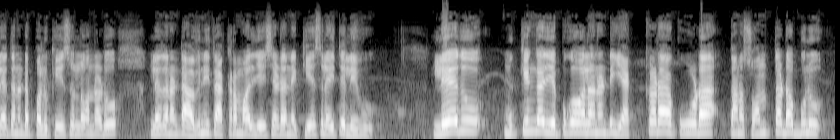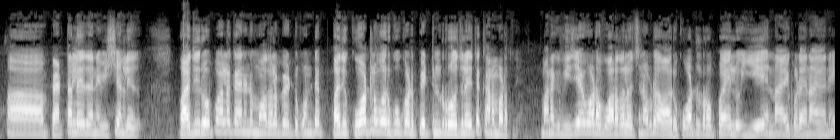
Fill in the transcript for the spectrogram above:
లేదనంటే పలు కేసుల్లో ఉన్నాడు లేదనంటే అవినీతి అక్రమాలు చేశాడనే కేసులు అయితే లేవు. లేదు ముఖ్యంగా చెప్పుకోవాలనంటే ఎక్కడా కూడా తన సొంత డబ్బులు పెట్టలేదనే విషయం లేదు. పది రూపాయలకైనా మొదలు పెట్టుకుంటే పది కోట్ల వరకు కూడా పెట్టిన రోజులు అయితే కనబడుతున్నాయి. మనకి విజయవాడ వరదలు వచ్చినప్పుడు ఆరు కోట్ల రూపాయలు ఏ నాయకుడైనా కానీ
